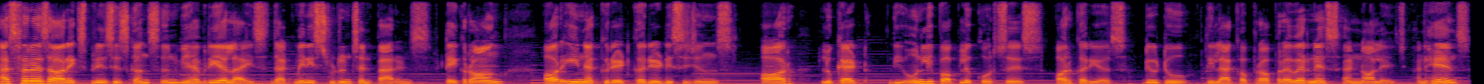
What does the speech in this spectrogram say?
As far as our experience is concerned, we have realized that many students and parents take wrong or inaccurate career decisions or look at the only popular courses or careers due to the lack of proper awareness and knowledge, and hence,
